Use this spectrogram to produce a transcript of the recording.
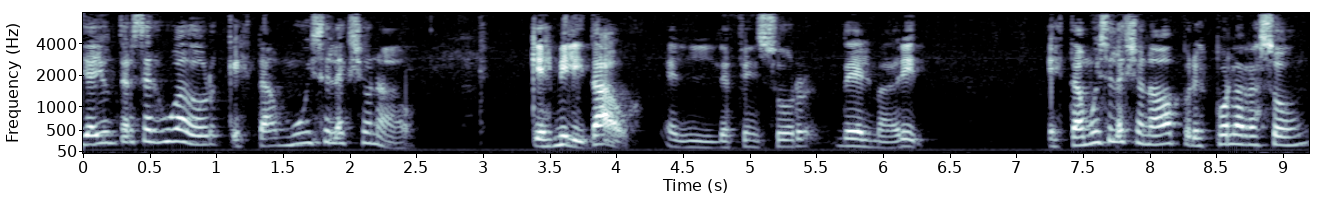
Y hay un tercer jugador que está muy seleccionado, que es Militao, el defensor del Madrid. Está muy seleccionado, pero es por la razón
